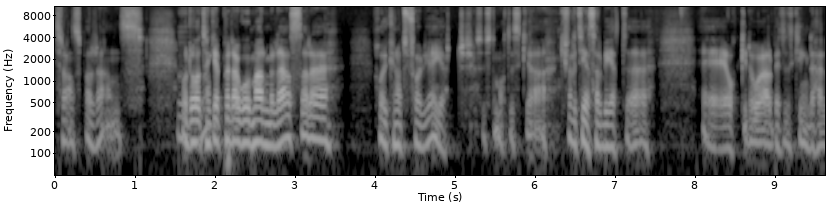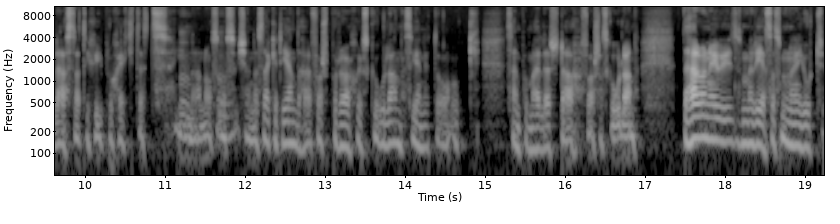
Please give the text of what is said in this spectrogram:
transparens. Mm. Och då mm. tänker jag pedagog Malmöläsare har ju kunnat följa ert systematiska kvalitetsarbete och då arbetet kring det här lässtrategiprojektet mm. innan och så, så mm. känner säkert igen det här först på Rörsjöskolan, Zenit och, och sen på Mellersta Första Det här har ni ju som en resa som ni har gjort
